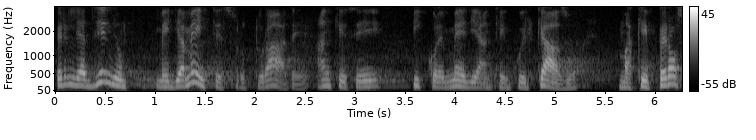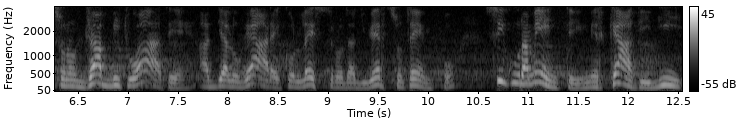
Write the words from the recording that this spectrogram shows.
per le aziende mediamente strutturate, anche se piccole e medie anche in quel caso, ma che però sono già abituate a dialogare con l'estero da diverso tempo, sicuramente i mercati di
